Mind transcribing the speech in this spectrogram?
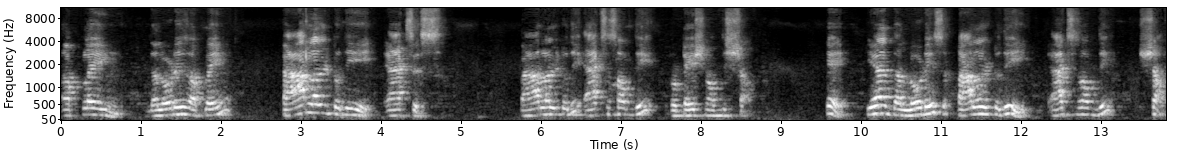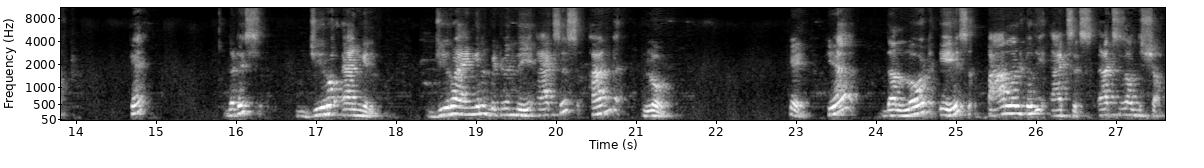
applying, the load is applying parallel to the axis parallel to the axis of the rotation of the shaft. Okay, here the load is parallel to the axis of the shaft. Okay, that is zero angle, zero angle between the axis and load. Okay, here the load is parallel to the axis, axis of the shaft.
